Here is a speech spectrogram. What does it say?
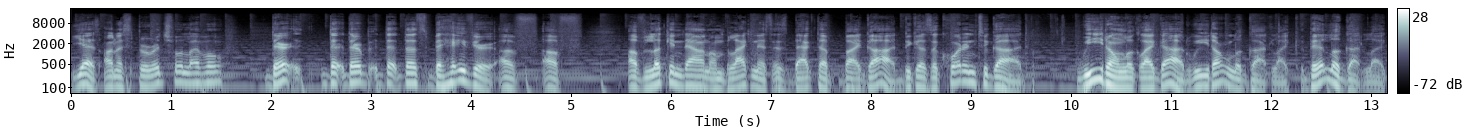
yes, on a spiritual level, there, there, there, this behavior of of of looking down on blackness is backed up by God because according to God, we don't look like God. We don't look God-like. They look God-like.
